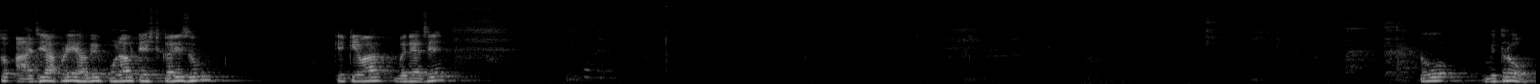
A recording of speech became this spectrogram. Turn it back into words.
તો આજે આપણે હવે પુલાવ ટેસ્ટ કરીશું કે કેવા બન્યા છે. તો મિત્રો,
